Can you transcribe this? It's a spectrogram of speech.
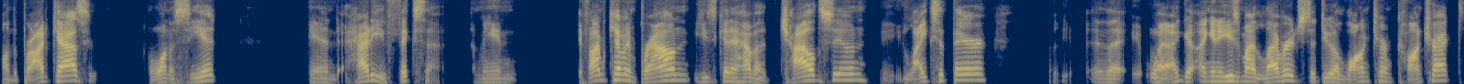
on the broadcast. I want to see it. And how do you fix that? I mean, if I'm Kevin Brown, he's going to have a child soon. He likes it there. And that, what I, I'm going to use my leverage to do a long term contract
